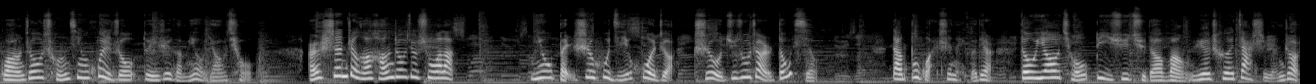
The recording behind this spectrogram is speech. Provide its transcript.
广州、重庆、惠州对这个没有要求。而深圳和杭州就说了，你有本市户籍或者持有居住证都行，但不管是哪个地儿，都要求必须取得网约车驾驶员证，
